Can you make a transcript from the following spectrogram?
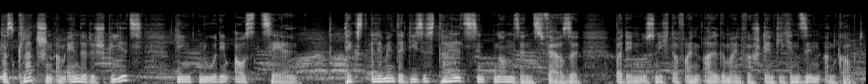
Das Klatschen am Ende des Spiels dient nur dem Auszählen. Textelemente dieses Teils sind Nonsensverse, bei denen es nicht auf einen allgemein verständlichen Sinn ankommt.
